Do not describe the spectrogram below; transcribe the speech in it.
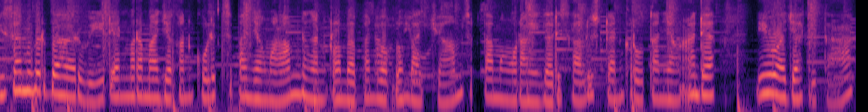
bisa memperbaharui dan meremajakan kulit sepanjang malam dengan kelembapan 24 jam serta mengurangi garis halus dan kerutan yang ada di wajah kita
